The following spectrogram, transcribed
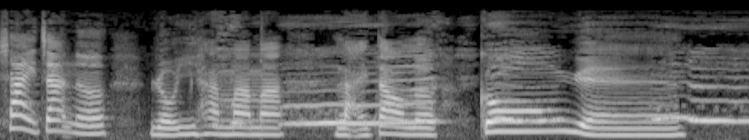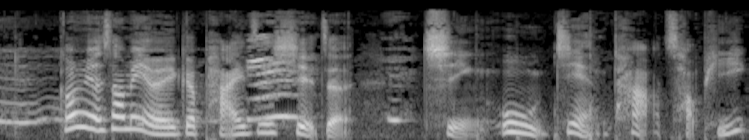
下一站呢？柔一和妈妈来到了公园。公园上面有一个牌子，写着“请勿践踏草皮”。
